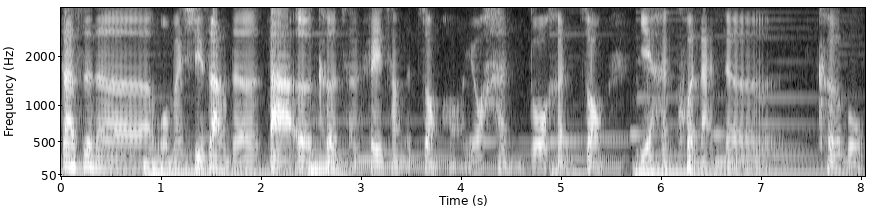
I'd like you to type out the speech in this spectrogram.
但是呢，我们系上的大二课程非常的重哈，有很多很重也很困难的。科目，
